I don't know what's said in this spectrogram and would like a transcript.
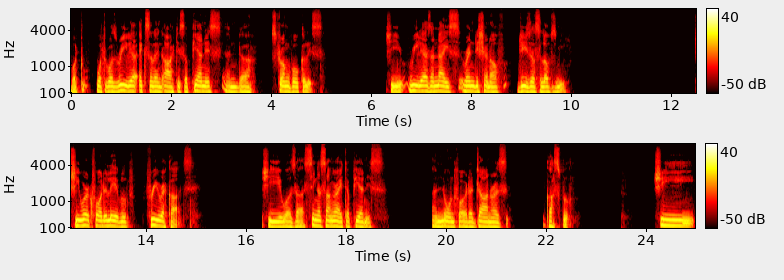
But what was really an excellent artist, a pianist and a strong vocalist. She really has a nice rendition of Jesus Loves Me. She worked for the label Free Records. She was a singer songwriter pianist and known for the genres gospel. She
